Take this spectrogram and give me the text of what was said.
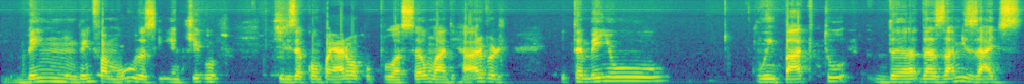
bem, bem famoso, assim, antigo, que eles acompanharam a população lá de Harvard, e também o, o impacto da, das amizades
